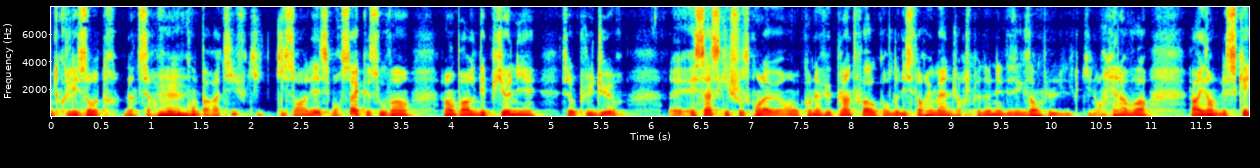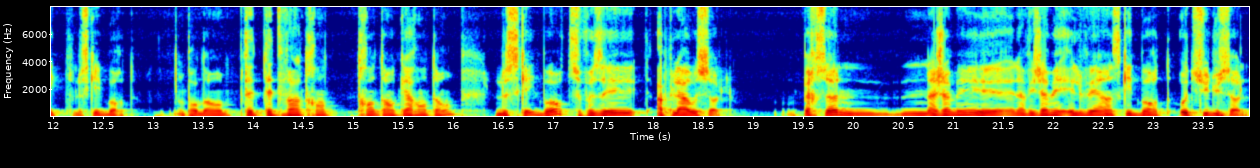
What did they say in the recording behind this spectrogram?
Donc les autres, notre cerveau est mmh. comparatif, qui, qui sont allés. C'est pour ça que souvent, on parle des pionniers, c'est le plus dur. Et ça, c'est quelque chose qu'on a, vu plein de fois au cours de l'histoire humaine. Genre, je peux donner des exemples qui n'ont rien à voir. Par exemple, le skate, le skateboard. Pendant peut-être peut 20, 30, 30 ans, 40 ans, le skateboard se faisait à plat au sol. Personne n'a jamais, n'avait jamais élevé un skateboard au-dessus du sol.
